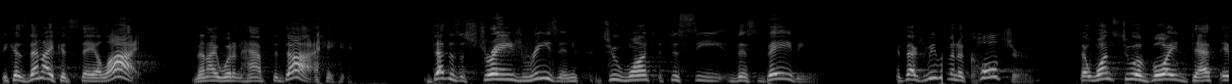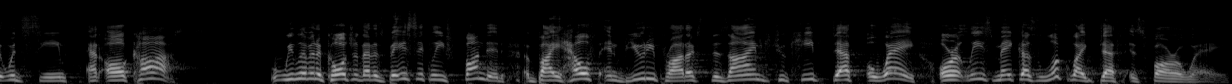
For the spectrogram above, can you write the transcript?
because then I could stay alive. Then I wouldn't have to die. death is a strange reason to want to see this baby. In fact, we live in a culture that wants to avoid death, it would seem, at all costs. We live in a culture that is basically funded by health and beauty products designed to keep death away, or at least make us look like death is far away.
